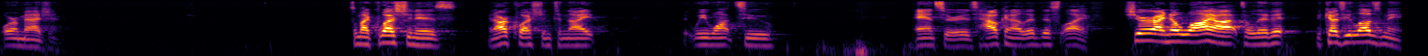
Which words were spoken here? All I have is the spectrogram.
or imagine. So, my question is, and our question tonight we want to answer is how can I live this life? Sure, I know why I ought to live it because He loves me.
